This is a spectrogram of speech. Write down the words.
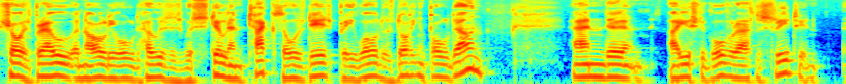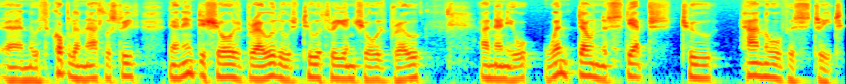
Shaw's Brow and all the old houses were still intact those days, pre-war. There was nothing pulled down. And uh, I used to go over Athol Street, and, and there was a couple in Athol Street. Then into Shaw's Brow, there was two or three in Shaw's Brow. And then you went down the steps to Hanover Street.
